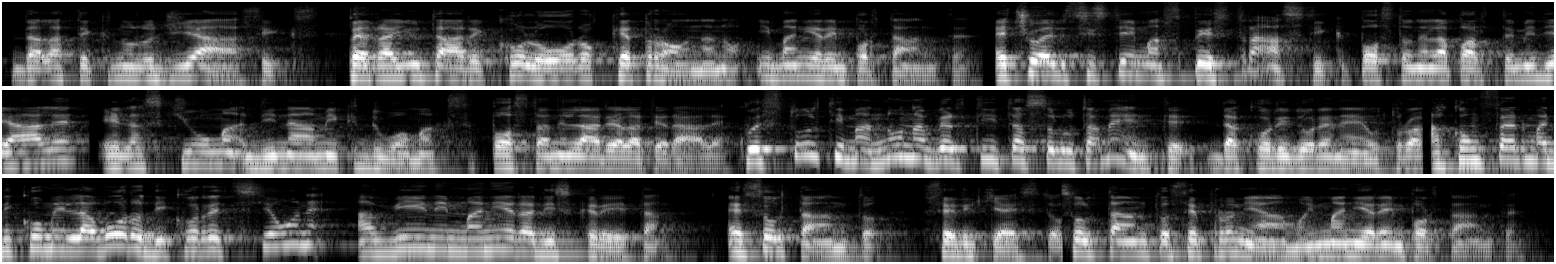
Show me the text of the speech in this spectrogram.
dalla tecnologia ASICS per aiutare coloro che pronano in maniera importante, e cioè il sistema Space Trustic posto nella parte mediale e la schiuma Dynamic Duomax posta nell'area laterale. Quest'ultima non avvertita assolutamente da corridore neutro, a conferma di come il lavoro di correzione avviene in maniera discreta e soltanto se richiesto, soltanto se proniamo in maniera importante.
